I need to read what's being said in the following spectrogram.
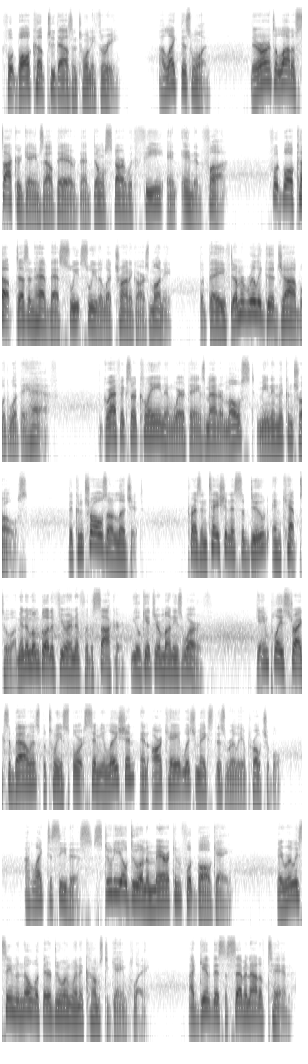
Football Cup 2023. I like this one. There aren't a lot of soccer games out there that don't start with fee and end in fa. Football Cup doesn't have that sweet, sweet Electronic Arts money, but they've done a really good job with what they have. The graphics are clean and where things matter most, meaning the controls. The controls are legit. Presentation is subdued and kept to a minimum, but if you're in it for the soccer, you'll get your money's worth. Gameplay strikes a balance between sports simulation and arcade, which makes this really approachable. I'd like to see this studio do an American football game. They really seem to know what they're doing when it comes to gameplay. I give this a 7 out of 10.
